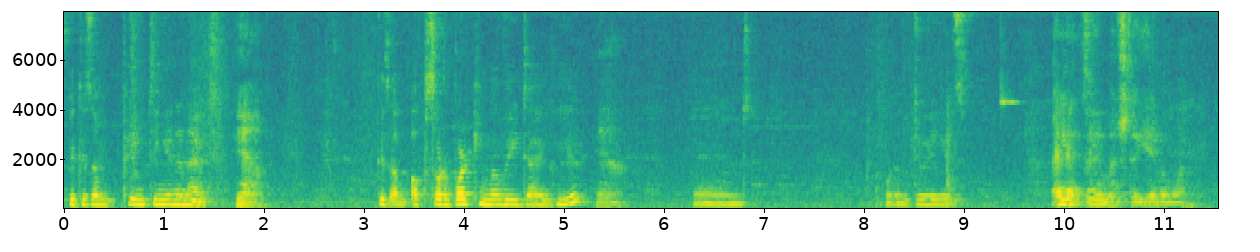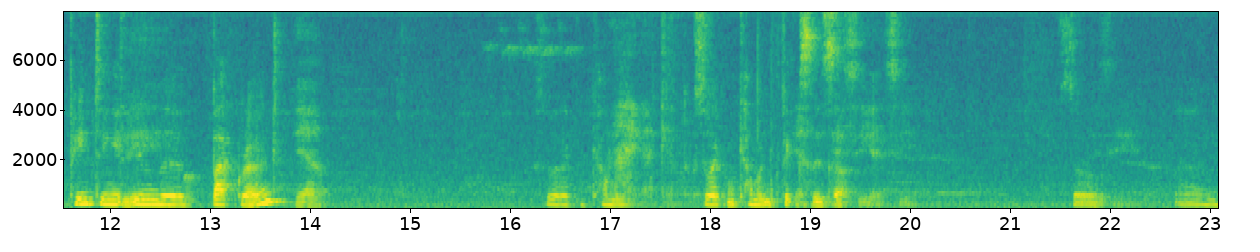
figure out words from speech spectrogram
because I'm painting in and out. yeah, Because I'm, I'm sort of working my way down here, yeah. and what I'm doing is I like very much the yellow one. painting it in The- background Yeah, so that I can come I and like it. so I can come and fix Yeah, this I up. see, I see, So um,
